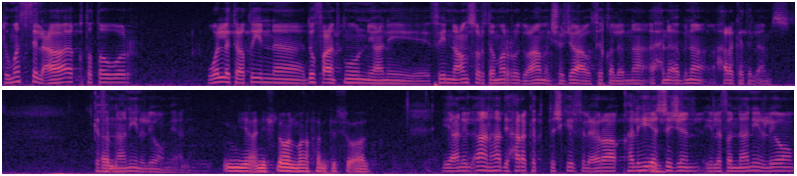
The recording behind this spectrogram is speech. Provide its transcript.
تمثل عائق تطور ولا تعطينا دفعة تكون يعني فينا عنصر تمرد وعامل شجاعة وثقة لأن إحنا أبناء حركة الأمس كفنانين اليوم يعني؟ يعني شلون ما فهمت السؤال؟ يعني الآن هذه حركة التشكيل في العراق هل هي سجن إلى فنانين اليوم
